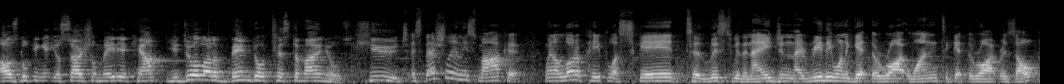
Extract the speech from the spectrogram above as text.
I was looking at your social media account. You do a lot of vendor testimonials. Huge, especially in this market when a lot of people are scared to list with an agent and they really want to get the right one to get the right result.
